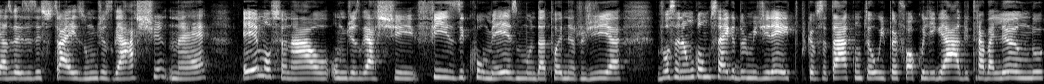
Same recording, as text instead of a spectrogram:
às vezes isso traz um desgaste, né? Emocional, um desgaste físico mesmo da tua energia. Você não consegue dormir direito porque você tá com teu hiperfoco ligado e trabalhando,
